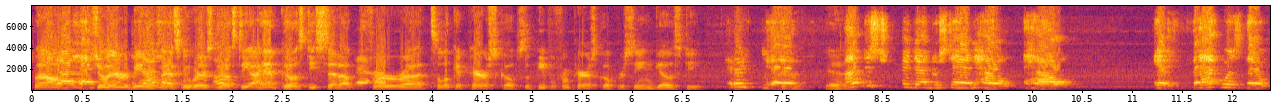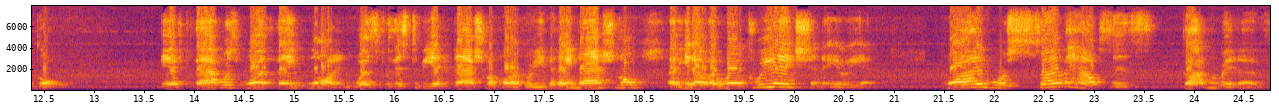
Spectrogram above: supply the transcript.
Well, have- Joanna Rubino was asking where's Oh. Ghosty. I have Ghosty set up Yeah. for uh, to look at Periscope, so people from Periscope are seeing Ghosty. There you. Yeah. I'm just trying to understand how how if that was their goal, if that was what they wanted was for this to be a national park or even a national, uh, you know, a recreation area, why were some houses gotten rid of,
